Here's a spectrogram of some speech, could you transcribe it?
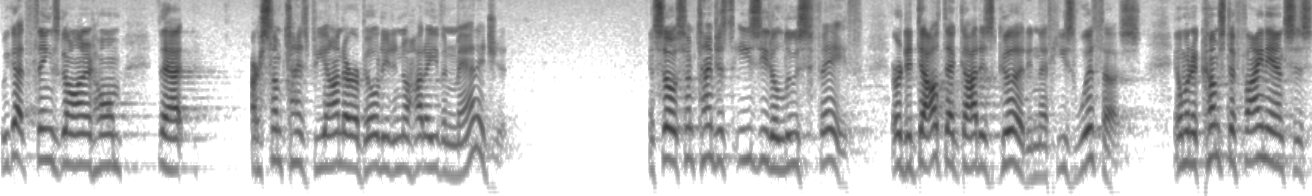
We've got things going on at home that are sometimes beyond our ability to know how to even manage it. And so sometimes it's easy to lose faith or to doubt that God is good and that He's with us. And when it comes to finances,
